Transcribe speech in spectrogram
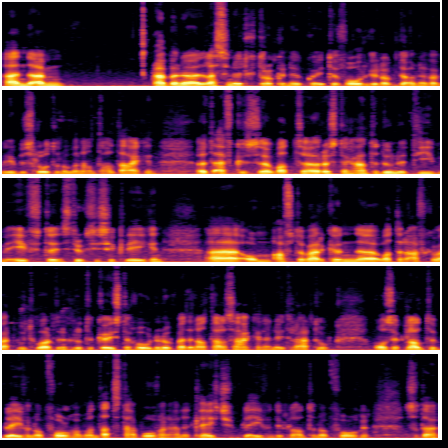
En ehm, we hebben uh, lessen uitgetrokken ook uit de vorige lockdown en we hebben nu besloten om een aantal dagen het even uh, wat uh, rustig aan te doen. Het team heeft instructies gekregen om af te werken wat er afgewerkt moet worden, een grote keus te houden ook met een aantal zaken en uiteraard ook onze klanten blijven opvolgen, want dat staat bovenaan het lijstje, blijven de klanten opvolgen, zodat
